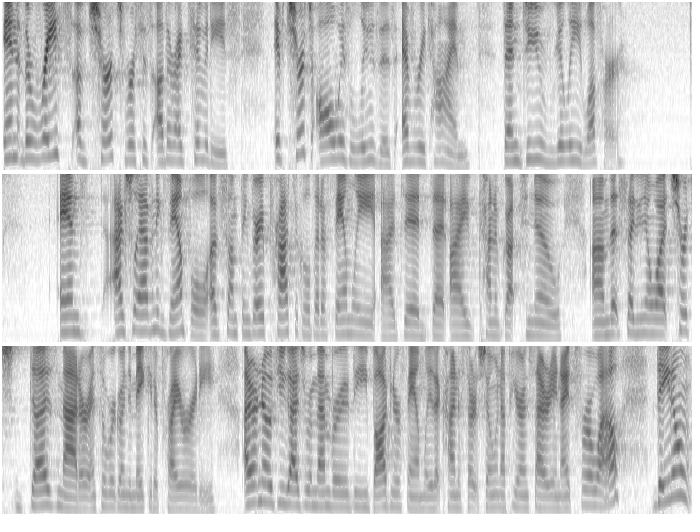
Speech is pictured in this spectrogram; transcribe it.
In the race of church versus other activities, if church always loses every time, then do you really love her? And actually, I have an example of something very practical that a family uh, did that I kind of got to know um, that said, you know what, church does matter, and so we're going to make it a priority. I don't know if you guys remember the Bodner family that kind of started showing up here on Saturday nights for a while. They don't,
